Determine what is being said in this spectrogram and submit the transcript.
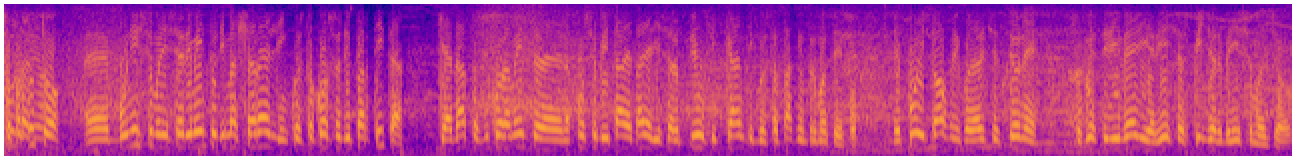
Soprattutto eh, buonissimo l'inserimento di Masciarelli in questo corso di partita che ha dato sicuramente la possibilità all'Italia di essere più ficcanti in questo attacco in primo tempo. E poi Tofoli con la ricezione su questi livelli riesce a spingere benissimo il gioco.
